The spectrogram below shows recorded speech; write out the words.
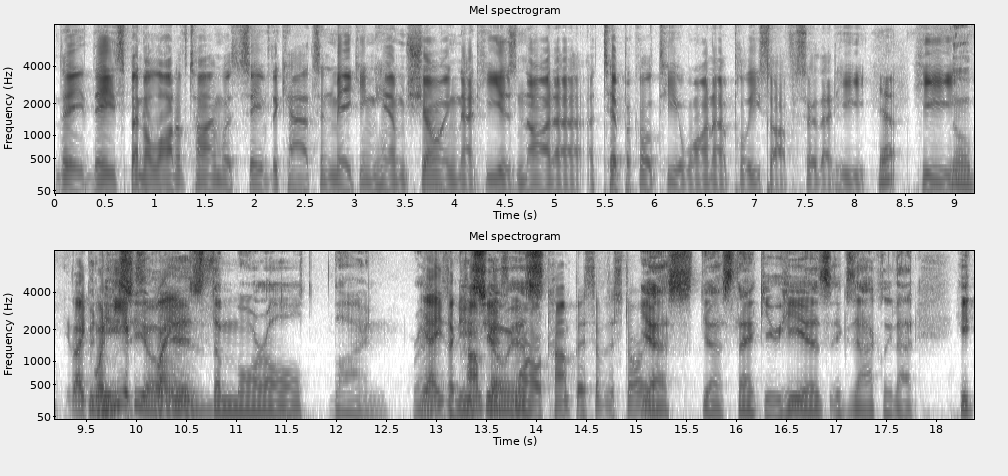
they they spend a lot of time with Save the Cats and making him showing that he is not a, a typical Tijuana police officer. That he yeah, he No, like when he explains is the moral line, right? yeah he's a Benicio compass is- moral compass of the story. Yes, yes, thank you. He is exactly that. He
